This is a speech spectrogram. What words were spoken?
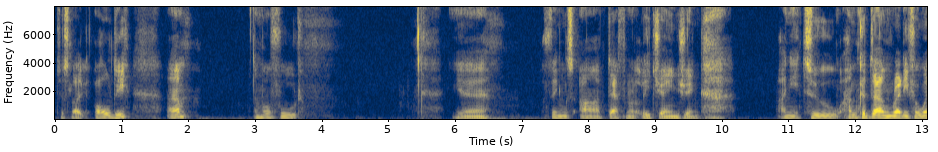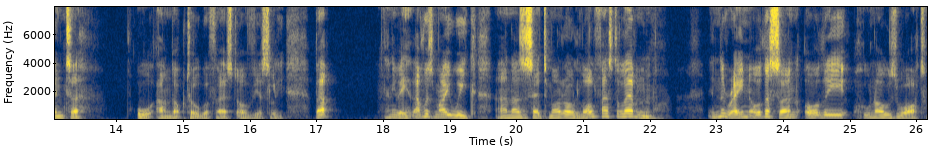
just like Aldi. Um, and more food. Yeah, things are definitely changing. I need to hunker down ready for winter. Oh, and October 1st, obviously. But anyway, that was my week. And as I said, tomorrow, Lolfest 11. In the rain or the sun or the who knows what.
